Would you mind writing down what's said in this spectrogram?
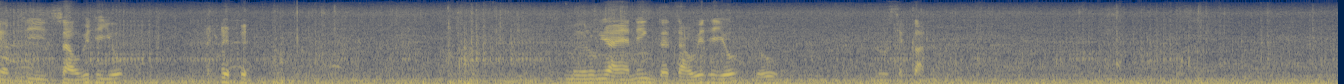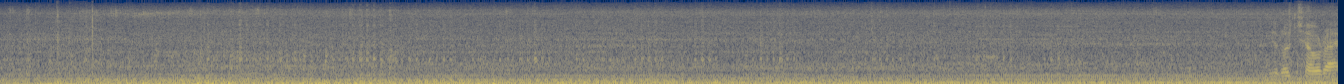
กตที่เสาวิทยุ มือลุงใหญ่นิ่งแต่เสาวิทยุ ดู ดูสียก่อนนี่รถชาวไร่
